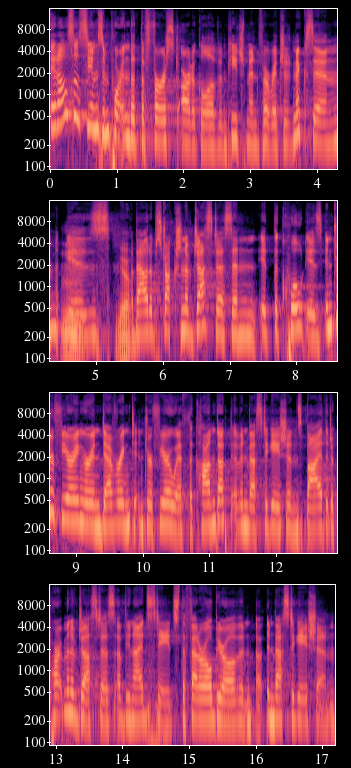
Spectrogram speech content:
It also seems important that the first article of impeachment for Richard Nixon mm, is Yeah. about obstruction of justice. And it, the quote is interfering or endeavoring to interfere with the conduct of investigations by the Department of Justice of the United mm. States, the Federal Bureau of In- uh, Investigation,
